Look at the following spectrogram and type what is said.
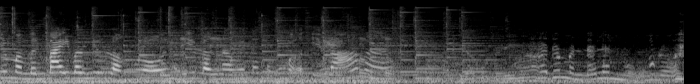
Nhưng mà mình bay bao nhiêu lần rồi hình như lần nào người ta cũng mở kiểu đó mà mình đã lên muộn rồi.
